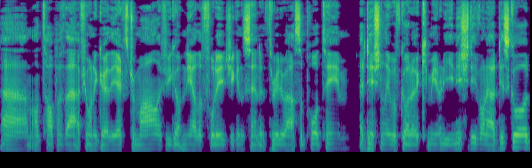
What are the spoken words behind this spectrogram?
Um, on top of that, if you want to go the extra mile, if you've got any other footage, you can send it through to our support team. Additionally, we've got a community initiative on our Discord,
